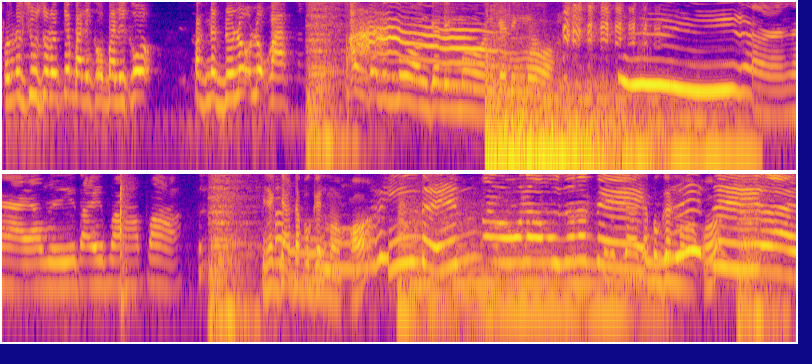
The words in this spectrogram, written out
Pag nagsusulat ka, baliko-baliko. Pag naglululo ka, ang galing mo, ang galing mo, ang galing mo. Ayaw tayo, Papa. Pinagdadabugan mo ko? Hindi, ayaw ko na magsunod eh. Pinagdadabugan mo ako? Hindi, ay,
